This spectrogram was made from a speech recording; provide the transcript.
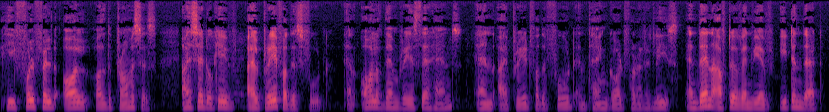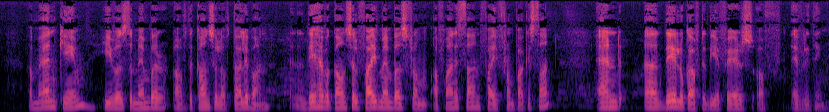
He fulfilled all all the promises. I said, Okay, I'll pray for this food. And all of them raised their hands and I prayed for the food and thanked God for a release. And then after when we have eaten that, a man came. He was the member of the Council of Taliban. They have a council, five members from Afghanistan, five from Pakistan, and uh, they look after the affairs of everything.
